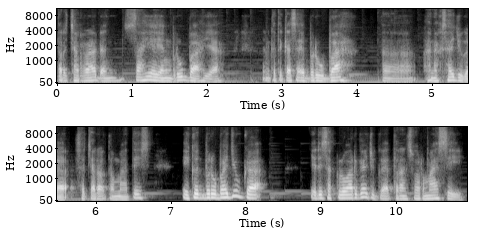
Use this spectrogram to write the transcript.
tercerah dan saya yang berubah ya. Dan ketika saya berubah, eh, anak saya juga secara otomatis ikut berubah juga. Jadi sekeluarga juga transformasi.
